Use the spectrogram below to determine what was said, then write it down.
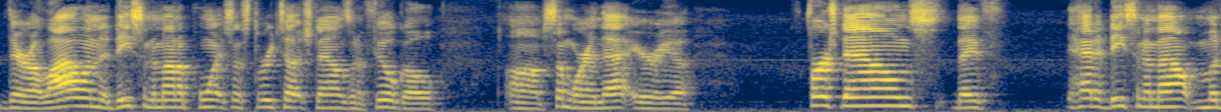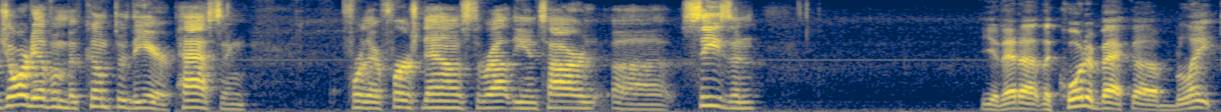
they're allowing a decent amount of points. That's three touchdowns and a field goal, um, somewhere in that area. First downs, they've had a decent amount. Majority of them have come through the air, passing for their first downs throughout the entire uh, season. yeah, that uh, the quarterback uh, Blake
